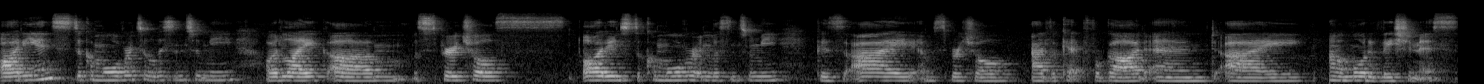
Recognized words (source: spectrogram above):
audience to come over to listen to me I would like um, spiritual audience to come over and listen to me because I am a spiritual advocate for God and I am a motivationist.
